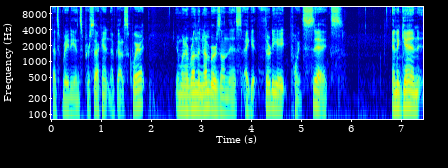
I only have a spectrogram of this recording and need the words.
That's radians per second. I've got to square it. And when I run the numbers on this, I get 38.6. And again,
